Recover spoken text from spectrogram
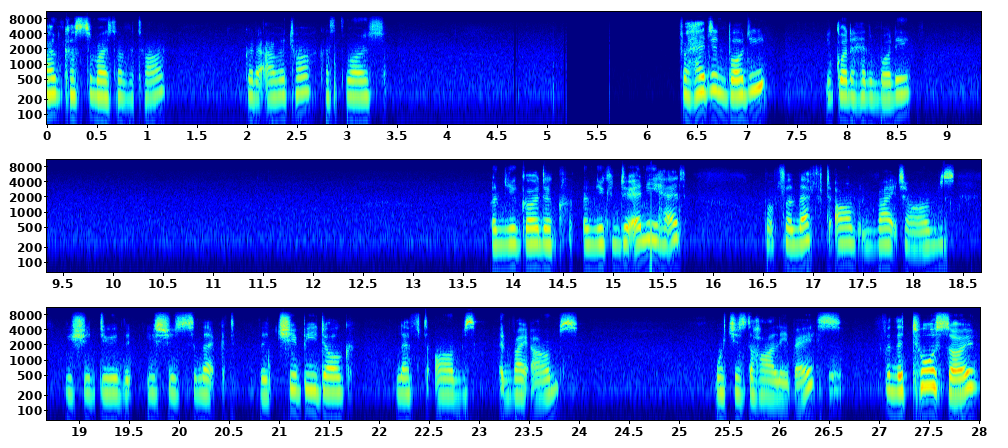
And customize avatar. Go to avatar, customize. For head and body, you go to head and body. And you go to and you can do any head, but for left arm and right arms, you should do the you should select the chibi dog left arms and right arms, which is the Harley base. For the torso,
